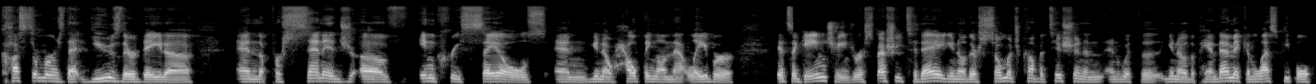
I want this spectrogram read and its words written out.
customers that use their data and the percentage of increased sales and you know helping on that labor it's a game changer, especially today. You know, there's so much competition and, and with the, you know, the pandemic and less people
